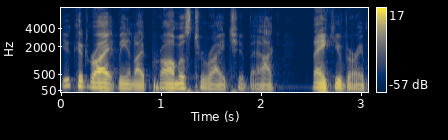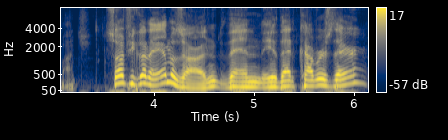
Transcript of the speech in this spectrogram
You could write me, and I promise to write you back. Thank you very much. So if you go to Amazon, then that covers there.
